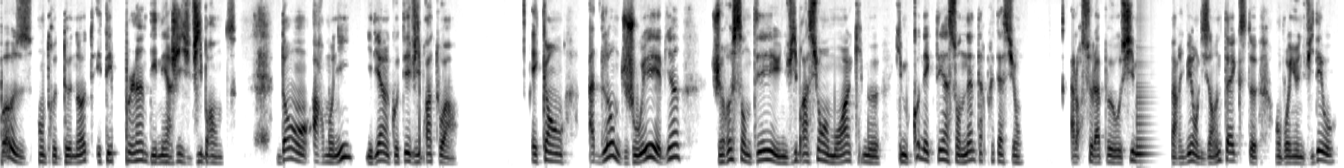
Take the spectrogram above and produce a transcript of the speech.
pause entre deux notes étaient pleins d'énergie vibrante. Dans Harmonie, il y a un côté vibratoire. Et quand Adland jouait, eh bien, je ressentais une vibration en moi qui me, qui me connectait à son interprétation. Alors cela peut aussi m'arriver en lisant un texte, en voyant une vidéo.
